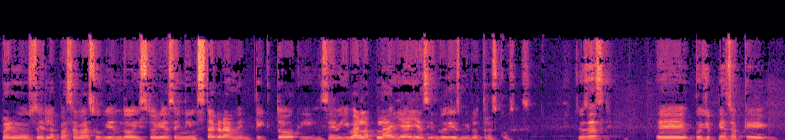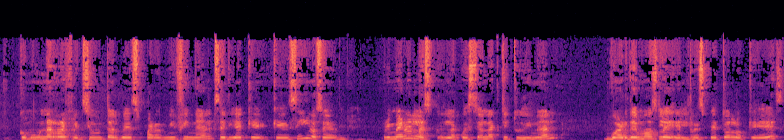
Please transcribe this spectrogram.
pero se la pasaba subiendo historias en Instagram, en TikTok, y se iba a la playa y haciendo diez mil otras cosas. Entonces, eh, pues yo pienso que como una reflexión tal vez para mí final sería que, sí, o sea, primero la, la, cuestión actitudinal, guardémosle el respeto a lo que es.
